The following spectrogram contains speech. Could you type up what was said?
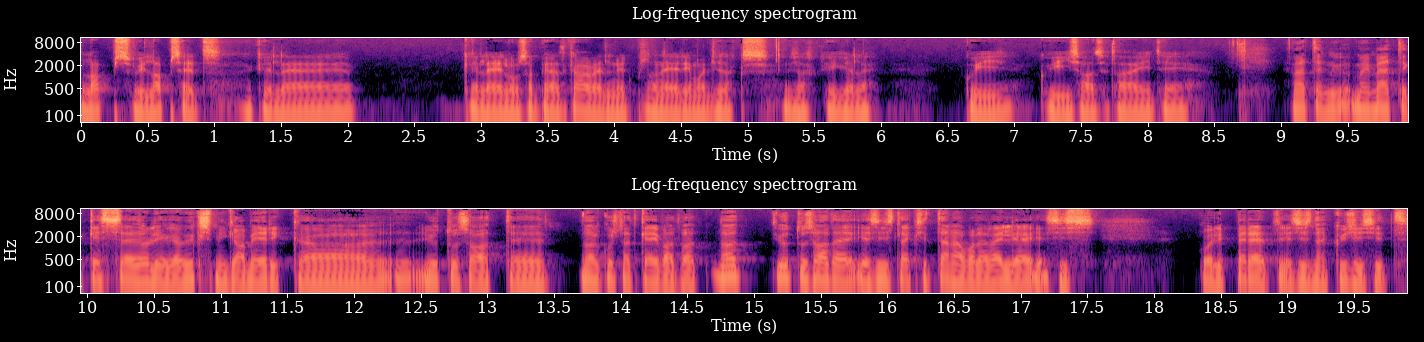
laps või lapsed, kelle, kelle elu sa pead ka veel nüüd planeerima lisaks, lisaks kõigele. kui, kui isa seda ei tee mäletan, ma ei mäleta, kes see oli, aga üks mingi Ameerika jutusaate, no kus nad käivad, vaat, no jutusaade ja siis läksid tänavale välja ja siis olid pered ja siis nad küsisid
